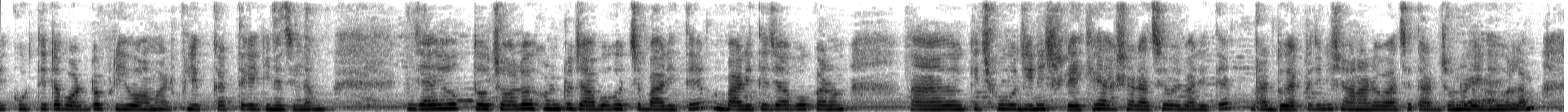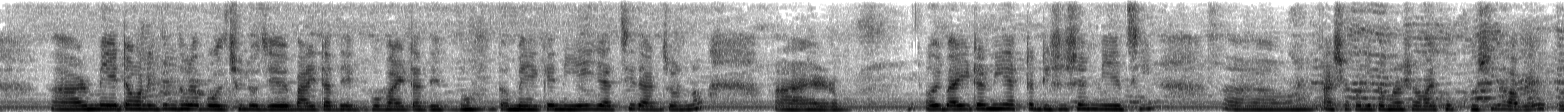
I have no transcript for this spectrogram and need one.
এই কুর্তিটা বড্ড প্রিয় আমার ফ্লিপকার্ট থেকে কিনেছিলাম। যাই হোক, তো চলো এখন একটু যাব হচ্ছে বাড়িতে। বাড়িতে যাব কারণ কিছু জিনিস রেখে আসার আছে ওই বাড়িতে। আর দু একটা জিনিস আনারও আছে, তার জন্য রেডি হলাম। আর মেয়েটা অনেকদিন ধরে বলছিল যে, বাড়িটা দেখব বাড়িটা দেখব। তো মেয়েকে নিয়েই যাচ্ছি তার জন্য। আর ওই বাড়িটা নিয়ে একটা ডিসিশন নিয়েছি। আশা করি তোমরা সবাই খুব খুশি হবে। তো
